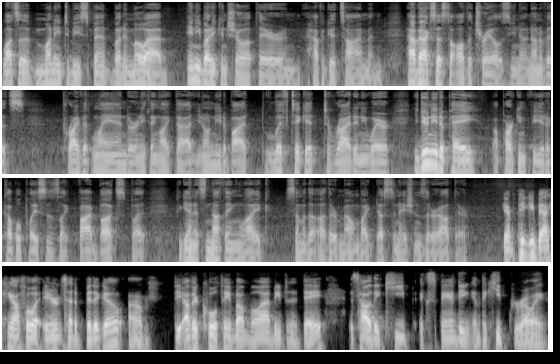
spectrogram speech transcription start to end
lots of money to be spent. But in Moab, anybody can show up there and have a good time and have access to all the trails. You know, none of it's private land or anything like that. You don't need to buy a lift ticket to ride anywhere. You do need to pay a parking fee at a couple places, like five bucks, but again, it's nothing like some of the other mountain bike destinations that are out there. Yeah, I'm piggybacking off of what Aaron said a bit ago. Um, the other cool thing about Moab, even today, is how they keep expanding and they keep growing.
